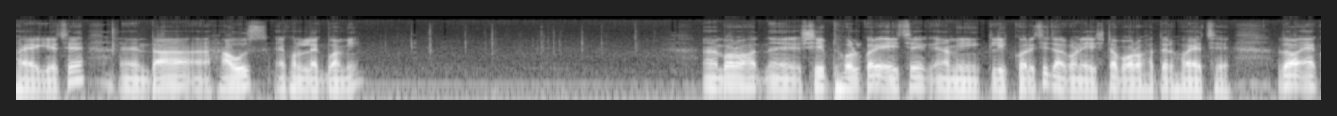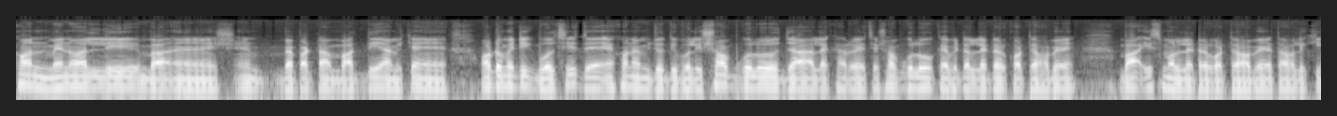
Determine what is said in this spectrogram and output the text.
হয়ে গিয়েছে দা হাউস এখন লিখব আমি বড় হাত শিফট হোল্ড করে এইচে আমি ক্লিক করেছি, যার কারণে এইচটা বড় হাতের হয়েছে তো এখন ম্যানুয়ালি বা ব্যাপারটা বাদ দিয়ে আমি অটোমেটিক বলছি যে এখন আমি যদি বলি সবগুলো যা লেখা রয়েছে সবগুলো ক্যাপিটাল লেটার করতে হবে বা স্মল লেটার করতে হবে, তাহলে কি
